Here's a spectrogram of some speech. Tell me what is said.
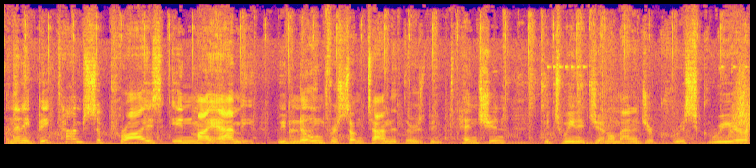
And then a big time surprise in Miami. We've known for some time that there's been tension between general manager Chris Grier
